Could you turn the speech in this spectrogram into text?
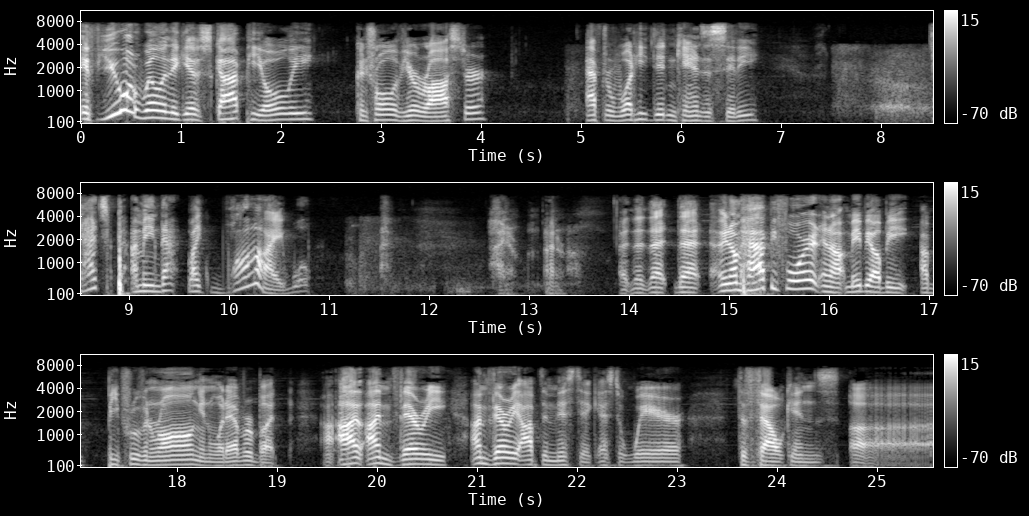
if you are willing to give Scott Pioli control of your roster after what he did in Kansas City, that's, I mean, that, like, why? Well, I don't, I don't know. That, that, that I mean, I'm happy for it, and I, maybe I'll be, I'll be proven wrong and whatever, but I, I'm very, I'm very optimistic as to where the Falcons, uh,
